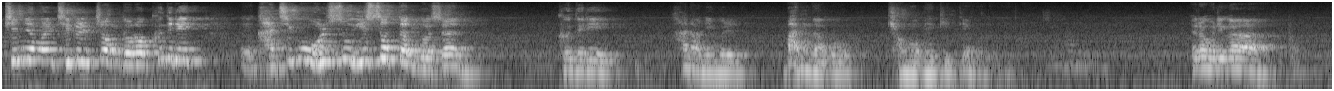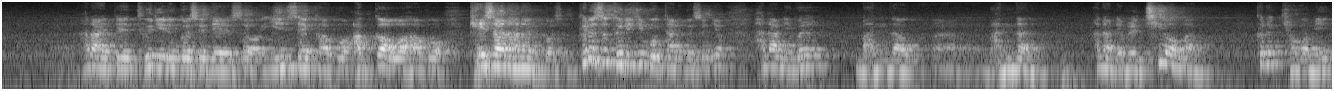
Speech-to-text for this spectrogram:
비명을 지를 정도로 그들이 가지고 올 수 있었던 것은 그들이 하나님을 만나고 경험했기 때문입니다. 여러분 우리가 하나님 앞에 드리는 것에 대해서 인색하고 아까워하고 계산하는 것은 그래서 드리지 못하는 것은요 하나님을 만나 만난 하나님을 체험한 그런 경험이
